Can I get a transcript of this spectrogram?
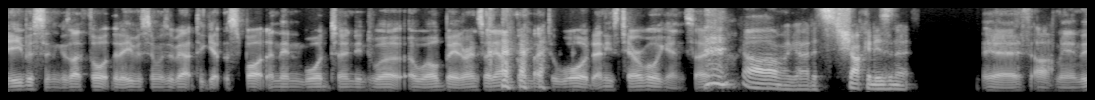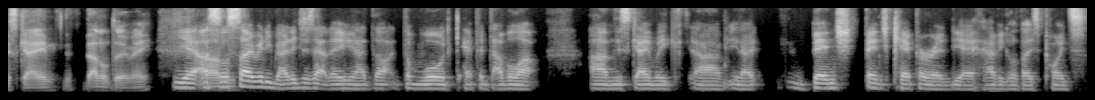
Iversen because I thought that Iversen was about to get the spot, and then Ward turned into a, a world beater, and so now I've gone back to Ward, and he's terrible again. So oh my god, it's shocking, isn't it? yeah, oh man, this game that'll do me. Yeah, I saw Um, so many managers out there who had the, the Ward kept a double up um this game week. Um, you know, bench bench Kepa and yeah, having all those points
